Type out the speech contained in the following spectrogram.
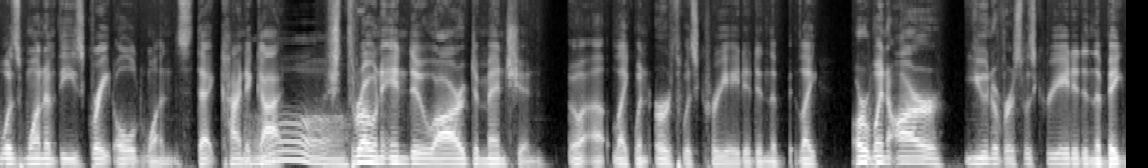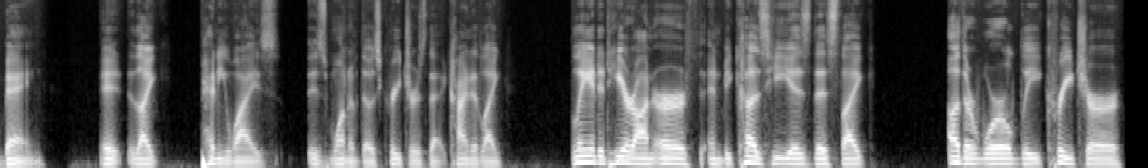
was one of these great old ones that kind of got Oh. thrown into our dimension uh, like when earth was created in the like or when our universe was created in the big bang it like pennywise is one of those creatures that kind of like landed here on earth and because he is this like otherworldly creature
